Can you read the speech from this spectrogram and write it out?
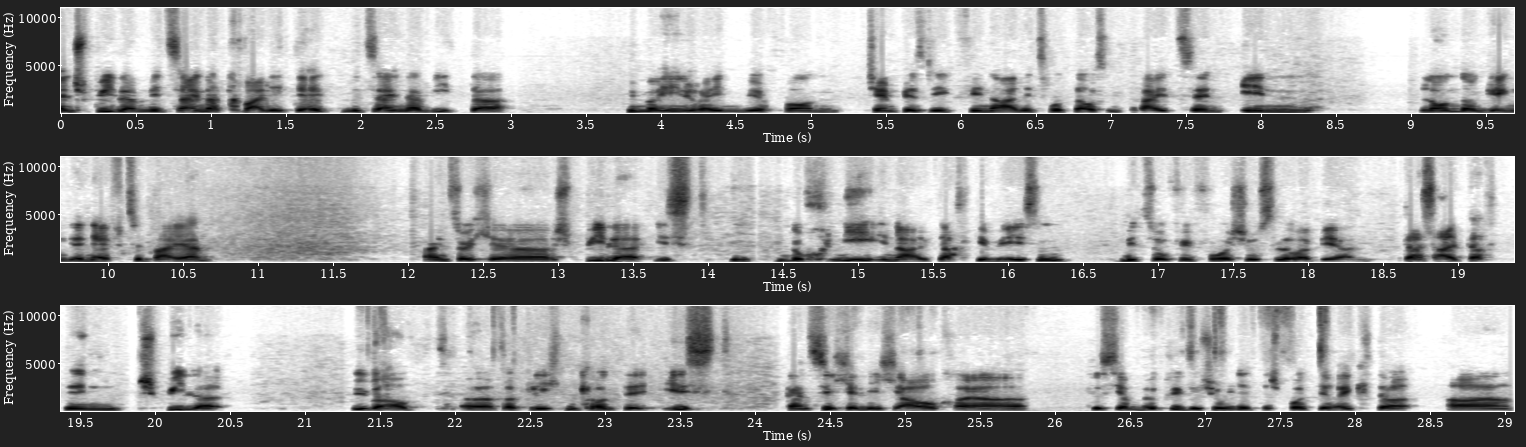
ein Spieler mit seiner Qualität, mit seiner Vita. Immerhin reden wir von Champions League Finale 2013 in London gegen den FC Bayern. Ein solcher Spieler ist noch nie in Alltag gewesen mit so viel Vorschusslorbeeren. Dass Alltag den Spieler überhaupt äh, verpflichten konnte, ist ganz sicherlich auch äh, Christian Möckli geschuldet, der Sportdirektor, äh,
